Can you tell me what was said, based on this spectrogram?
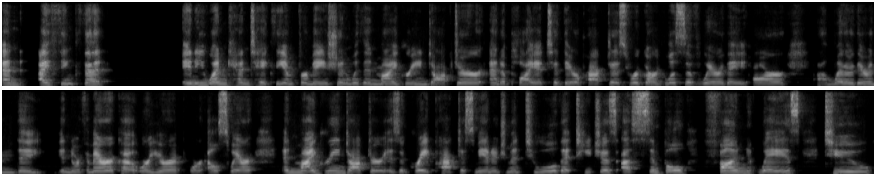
And i think that anyone can take the information within my green doctor and apply it to their practice regardless of where they are um, whether they're in the in north america or europe or elsewhere and my green doctor is a great practice management tool that teaches us simple fun ways to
